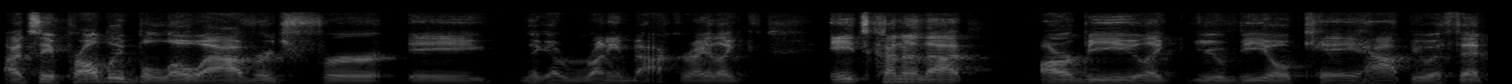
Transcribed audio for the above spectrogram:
I'd say, probably below average for a like a running back, right? Like eight's kind of that RB, like you'd be okay, happy with it.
